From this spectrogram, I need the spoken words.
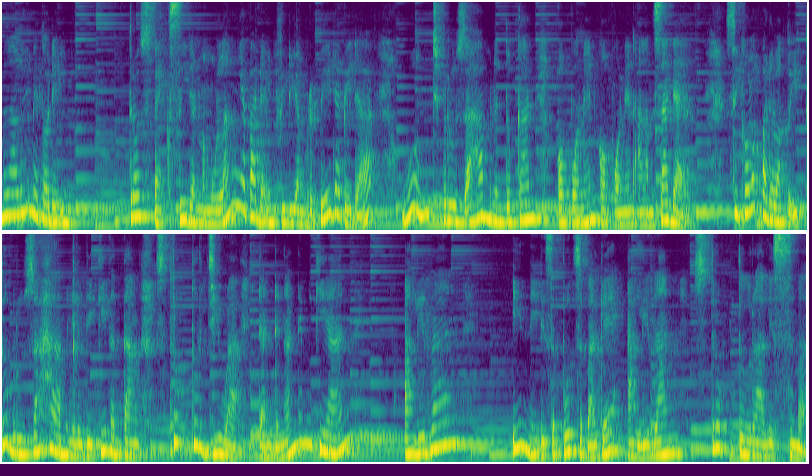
Melalui metode introspeksi dan mengulangnya pada individu yang berbeda-beda, Wundt berusaha menentukan komponen-komponen alam sadar. Psikolog pada waktu itu berusaha menyelidiki tentang struktur jiwa dan dengan demikian aliran ini disebut sebagai aliran strukturalisme.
